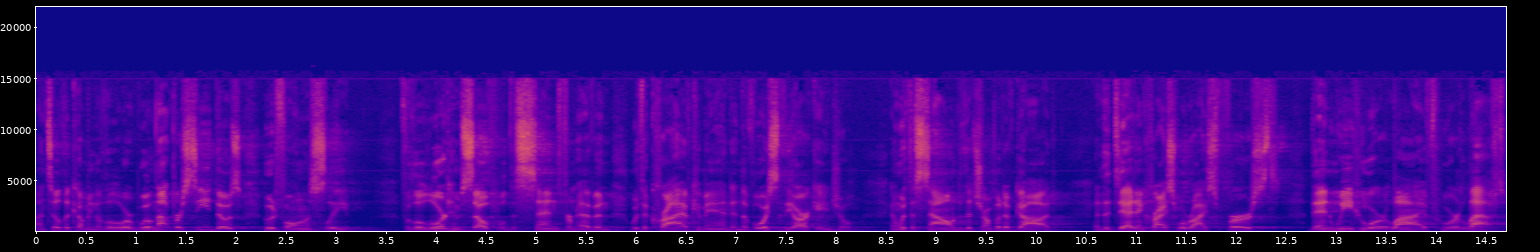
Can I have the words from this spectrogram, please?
until the coming of the Lord, will not precede those who had fallen asleep. For the Lord himself will descend from heaven with a cry of command and the voice of the archangel and with the sound of the trumpet of God. And the dead in Christ will rise first. Then we who are alive, who are left,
